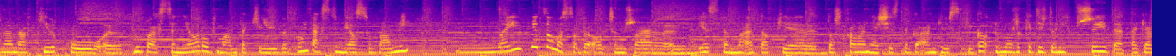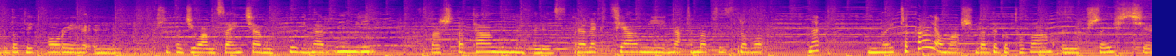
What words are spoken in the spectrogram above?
znana w kilku e, klubach seniorów, mam taki żywy kontakt z tymi osobami. Mm, No i wiedzą osoby o tym, że jestem na etapie doszkalania się z tego angielskiego i może kiedyś do nich przyjdę, tak jak do tej pory y, przychodziłam z zajęciami kulinarnymi, z warsztatami, y, z prelekcjami na tematy zdrowotne. No i czekają, aż będę gotowa y, przyjść y,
